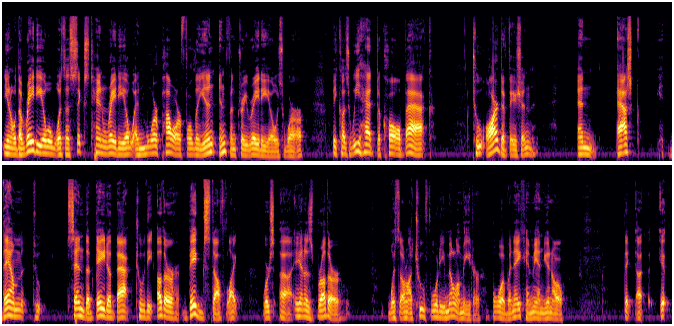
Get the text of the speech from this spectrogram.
you know, the radio was a 610 radio and more powerful than in infantry radios were because we had to call back to our division and ask them to send the data back to the other big stuff like where uh, Anna's brother was on a 240 millimeter. Boy, when they came in, you know, they, uh, it,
